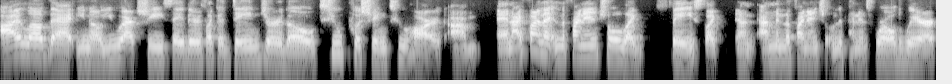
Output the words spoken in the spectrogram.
I love that, you know, you actually say there's like a danger though to pushing too hard. Um, and I find that in the financial like space, like and I'm in the financial independence world where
